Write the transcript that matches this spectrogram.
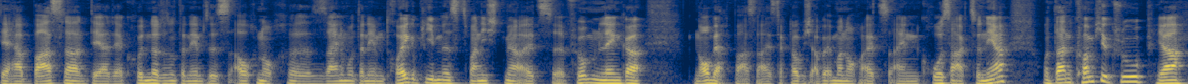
der Herr Basler, der der Gründer des Unternehmens ist, auch noch äh, seinem Unternehmen treu geblieben ist, zwar nicht mehr als äh, Firmenlenker, Norbert Basler heißt er, glaube ich, aber immer noch als ein großer Aktionär. Und dann Compute Group, ja,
